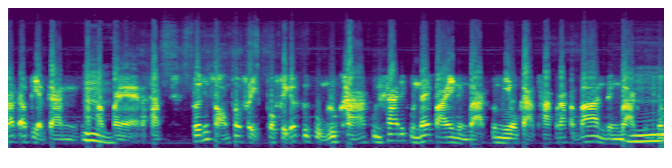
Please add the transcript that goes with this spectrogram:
รัดเอาเปรียบกันนะครับอืมแปรนะครับ ตัวที่สอง perfect perfect ก็คือกลุ่มลูกค้าคุณค่าที่คุณได้ไปหนึ่งบาท คุณมีโอกาสพาคนรักกลับบ้านหนึ่งบาทคุณมีโอ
